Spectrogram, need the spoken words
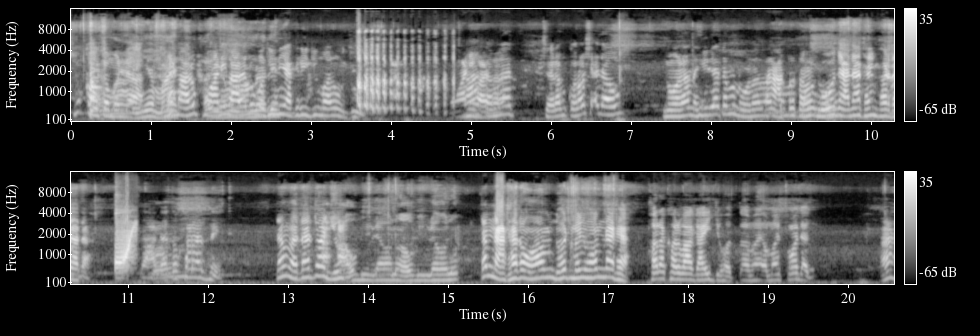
શું કહું તમને આ? અહીંયા માર- મેં મારું પાણી વાળેલું બધું નીકળી ગયું મારું ઊંધું. તમે શરમ કરો છે જાવ નોણા નહીં રહ્યા તમે નોણા તમે બહુ દાદા થઈને ફરતા હતા દાદા તો ખરા જ નહીં તમે વધારે તો જીવ આવું બીવડાવવાનું આવું બીવડાવવાનું તમે નાઠા તો આમ દોઢ મેલું આમ નાઠા ખરેખર વાઘ આવી ગયો તમે અમારે અમે અમે જ હા?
